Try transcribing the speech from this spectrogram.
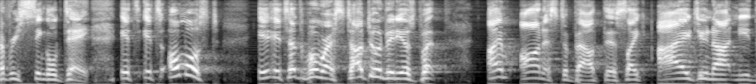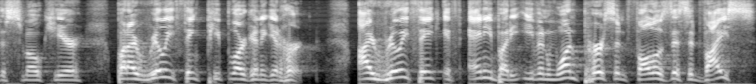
every single day. It's it's almost it's at the point where I stopped doing videos, but I'm honest about this. Like, I do not need the smoke here, but I really think people are going to get hurt. I really think if anybody, even one person, follows this advice,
